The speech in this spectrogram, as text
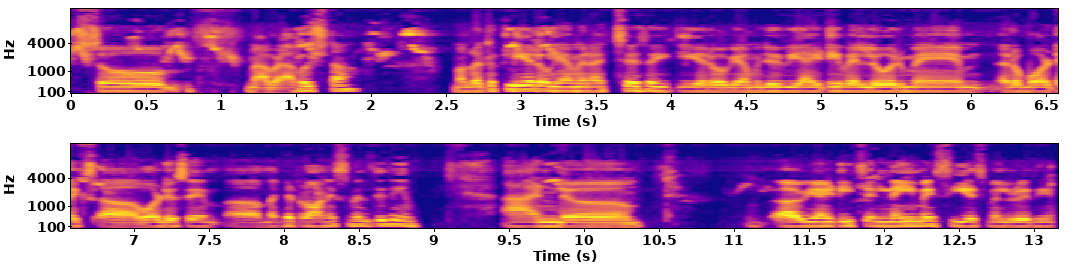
सो so, मैं बड़ा खुश था. मगर तो क्लियर हो गया मेरा अच्छे से ही क्लियर हो गया. मुझे वी आई टी वेल्लोर में रोबोटिक्स वॉडियो से मैकेट्रॉनिक्स मिलती थी. And V I T Chennai में सी एस मिल रही थी।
